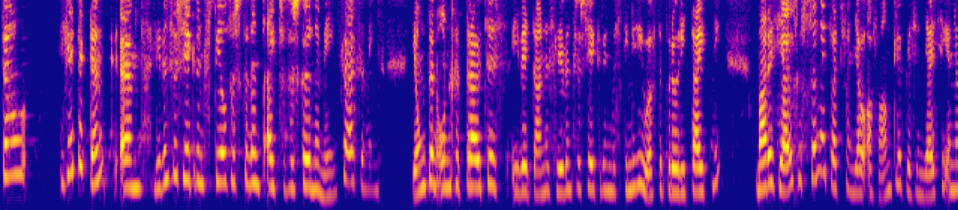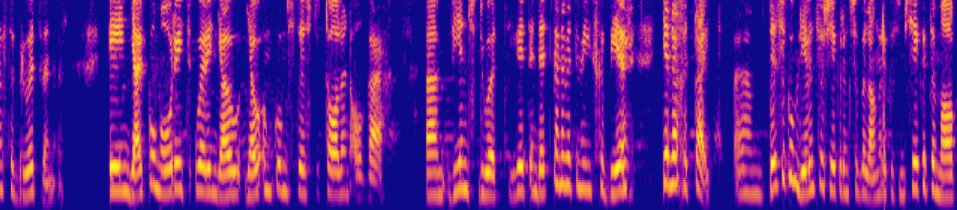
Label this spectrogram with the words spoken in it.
Wel, ek weet ek dink ehm um, lewensversekering speel verskillend uit vir verskillende mense. As 'n mens jonk en ongetroud is, jy weet dan is lewensversekering miskien nie die hoogste prioriteit nie. Maar as jy gesin het wat van jou afhanklik is en jy's die enigste broodwinner en jy kom môre iets oor en jou jou inkomste is totaal en al weg. Ehm um, weens dood, jy weet en dit kan met 'n mens gebeur enige tyd. Ehm um, dis hoekom lewensversekering so belangrik is om seker te maak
